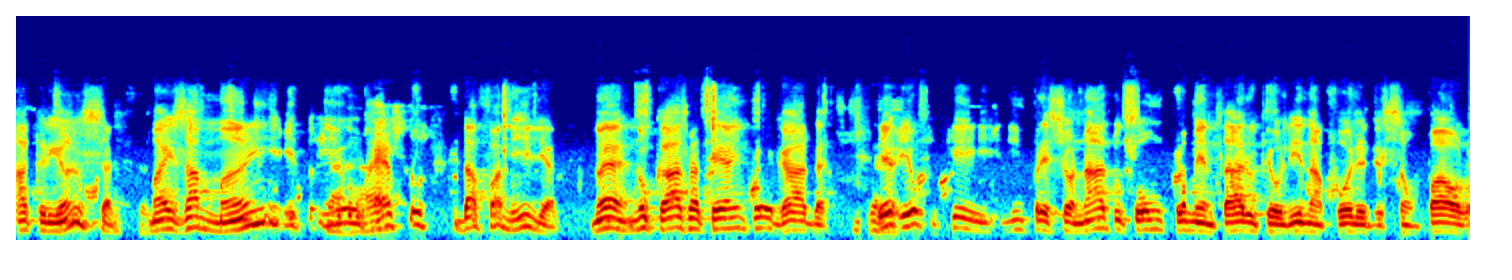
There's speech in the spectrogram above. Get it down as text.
a criança, mas a mãe e, e o resto da família. Não é? No caso, até a empregada. Eu, eu, fiquei impressionado com um comentário que eu li na Folha de São Paulo,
